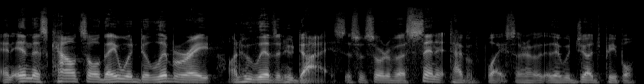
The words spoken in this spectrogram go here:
And in this council, they would deliberate on who lives and who dies. This was sort of a Senate type of place. So they would judge people.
